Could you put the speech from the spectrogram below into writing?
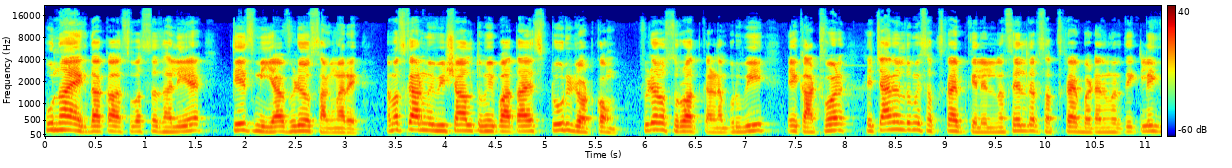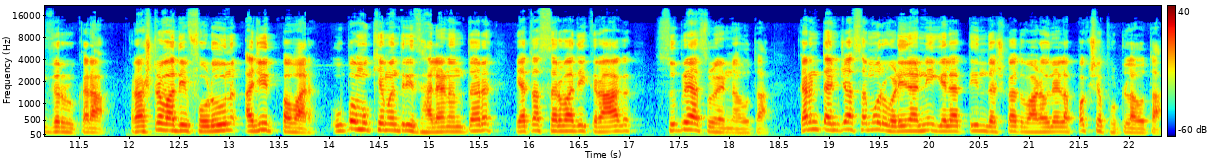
पुन्हा एकदा का अस्वस्थ झाली आहे तेच मी या व्हिडिओ सांगणार आहे. नमस्कार मी विशाल. तुम्ही पाहताय स्टोरी डॉट कॉम व्हिडिओला सुरुवात करण्यापूर्वी एक आठवण. हे चॅनल तुम्ही सबस्क्राईब केलेलं नसेल तर सबस्क्राईब बटनवरती क्लिक जरूर करा. राष्ट्रवादी फोडून अजित पवार उपमुख्यमंत्री झाल्यानंतर याचा सर्वाधिक राग सुप्रिया सुळेंना होता. कारण त्यांच्यासमोर वडिलांनी गेल्या तीन दशकात वाढवलेला पक्ष फुटला होता.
